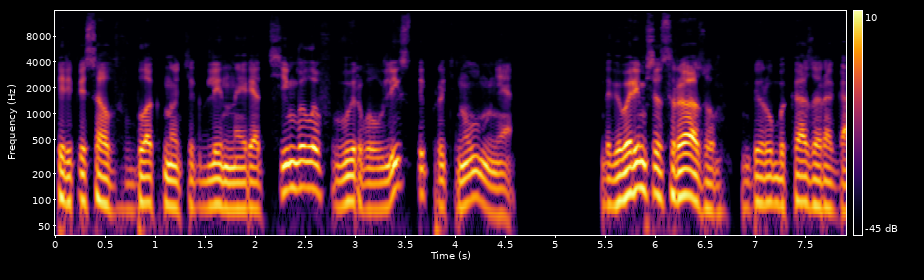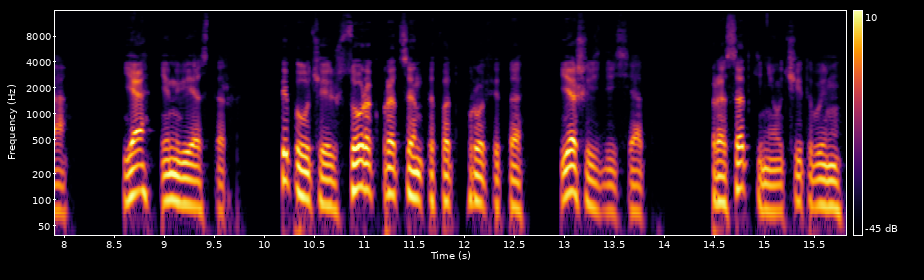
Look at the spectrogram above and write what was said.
переписал в блокнотик длинный ряд символов, вырвал лист и протянул мне. «Договоримся сразу. Беру быка за рога. Я инвестор. Ты получаешь 40% от профита, я 60%. Просадки не учитываем.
